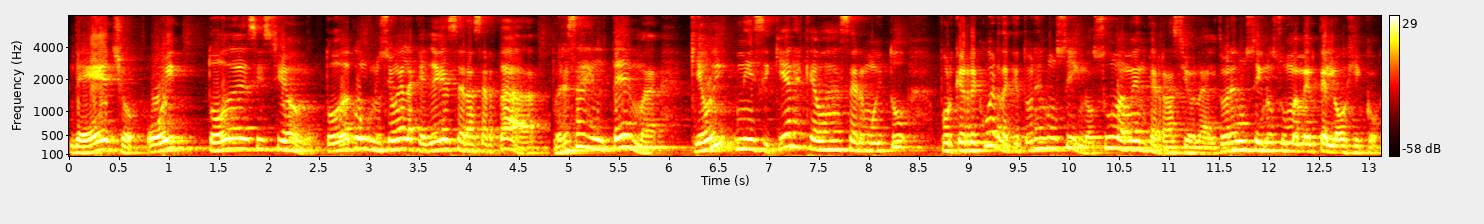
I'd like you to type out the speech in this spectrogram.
de hecho, hoy toda decisión, toda conclusión a la que llegues será acertada. Pero ese es el tema, que hoy ni siquiera es que vas a ser muy tú, porque recuerda que tú eres un signo sumamente racional, tú eres un signo sumamente lógico.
